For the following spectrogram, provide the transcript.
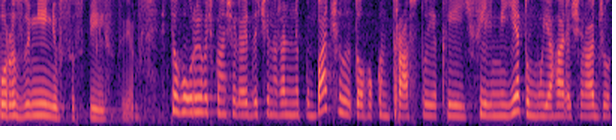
порозумінню в суспільстві. З цього уривочку наші глядачі, на жаль, не побачили того контрасту, який в фільмі є. Тому я гаряче раджу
